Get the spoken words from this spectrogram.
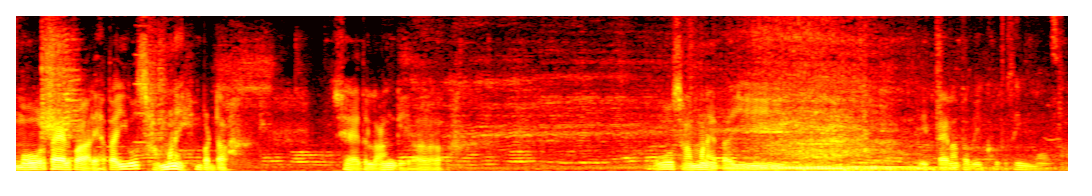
ਮੋਰ ਪੈਲ ਪਾ ਰਿਹਾ ਤਾਂ ਜੀ ਉਹ ਸਾਹਮਣੇ ਵੱਡਾ, ਸ਼ਾਇਦ ਲੰਘ ਗਿਆ। ਉਹ ਸਾਹਮਣੇ ਤਾਂ ਜੀ, ਇਹ ਪਹਿਲਾਂ ਤਾਂ ਵੇਖੋ ਤੁਸੀਂ ਮੌਸਮ।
